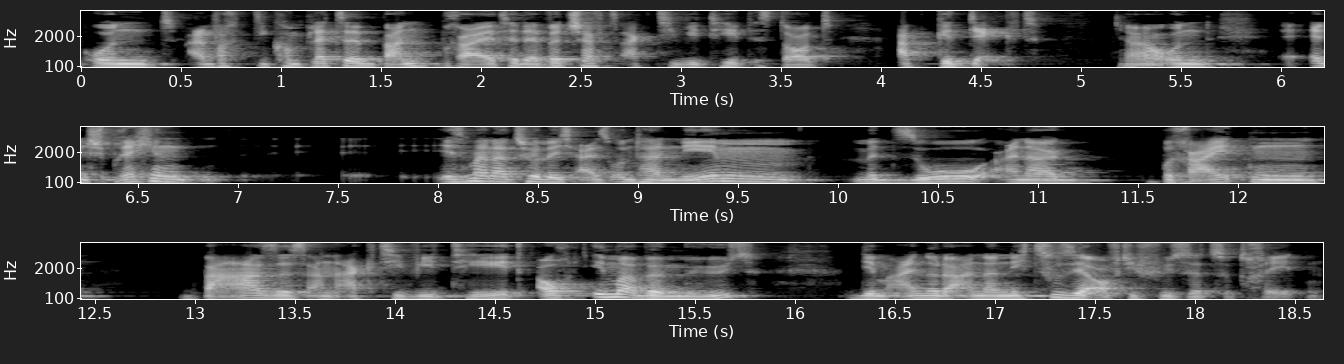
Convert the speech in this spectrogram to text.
und einfach die komplette Bandbreite der Wirtschaftsaktivität ist dort abgedeckt. Ja, und entsprechend ist man natürlich als Unternehmen mit so einer breiten Basis an Aktivität auch immer bemüht, dem einen oder anderen nicht zu sehr auf die Füße zu treten.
